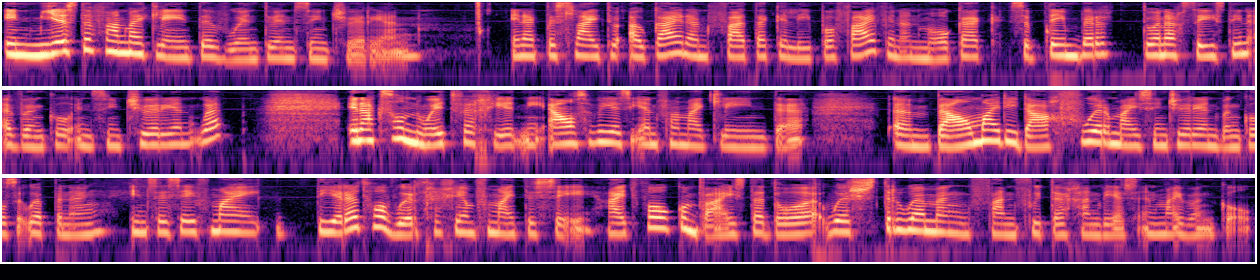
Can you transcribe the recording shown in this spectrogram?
En meeste van my kliënte woon toe in Centurion. en ek besluit toe okay, dan vat ek 'n Lipo 5 en dan maak ek September 2016 'n winkel in Centurion oop. En ek sal nooit vergeet nie, Elsabie is een van my kliënte. Ehm um, bel my die dag voor my Centurion winkel se opening en sy sê vir my die Here het wel woord gegee om vir my te sê. Hy het vir kom wys dat daar oorstroming van voete gaan wees in my winkel.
